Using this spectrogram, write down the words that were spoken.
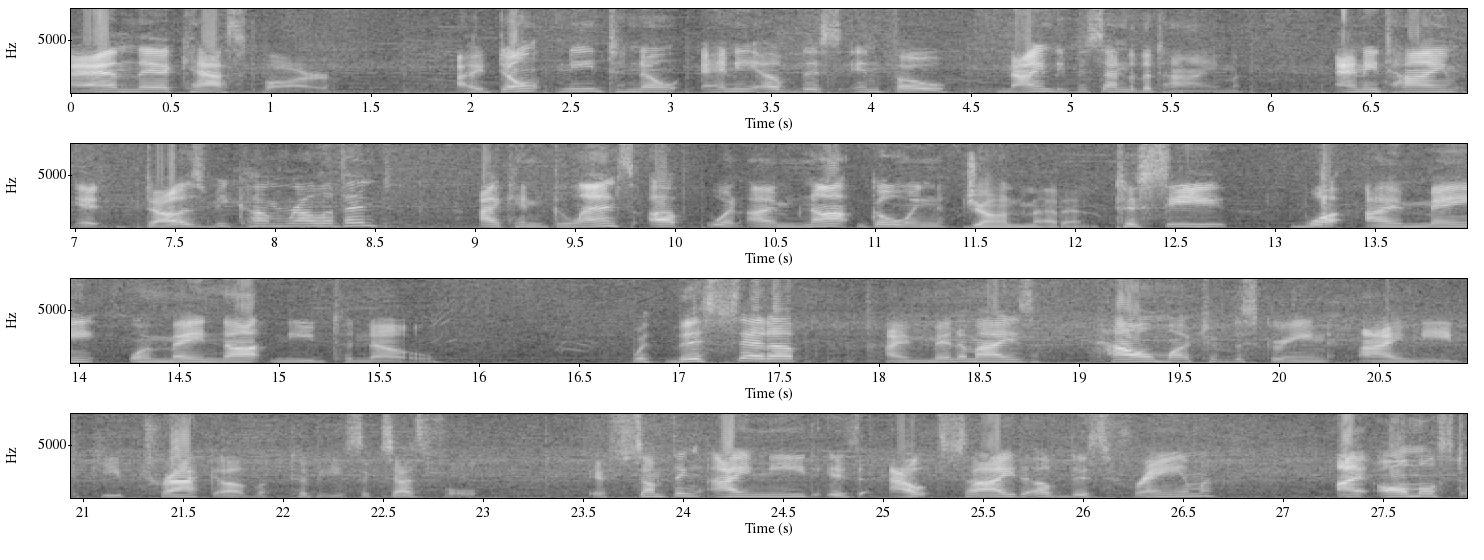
and their cast bar. I don't need to know any of this info 90% of the time. Anytime it does become relevant, I can glance up when I'm not going John Madden to see what I may or may not need to know. With this setup, I minimize how much of the screen I need to keep track of to be successful. If something I need is outside of this frame, I almost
